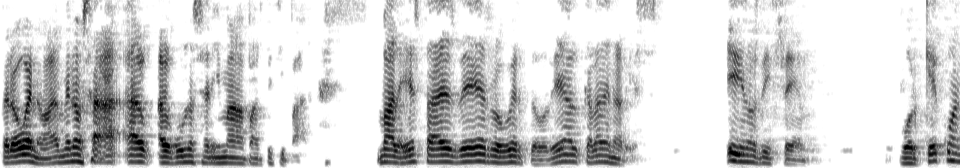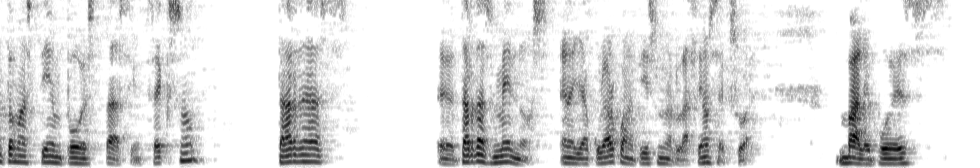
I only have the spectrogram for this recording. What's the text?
Pero bueno, al menos algunos se anima a participar. Vale, esta es de Roberto, de Alcalá de Henares. Y nos dice, ¿por qué cuanto más tiempo estás sin sexo, tardas eh, tardas menos en eyacular cuando tienes una relación sexual. Vale, pues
